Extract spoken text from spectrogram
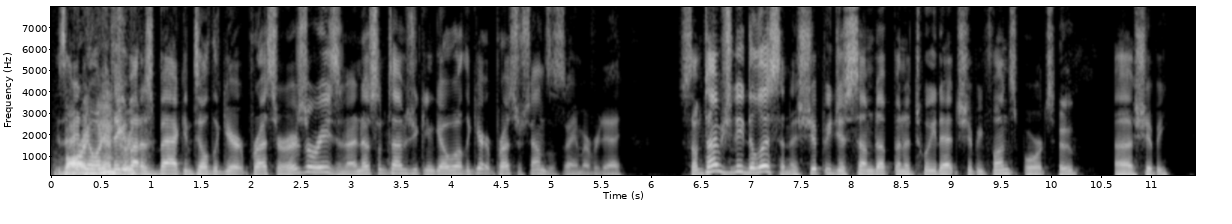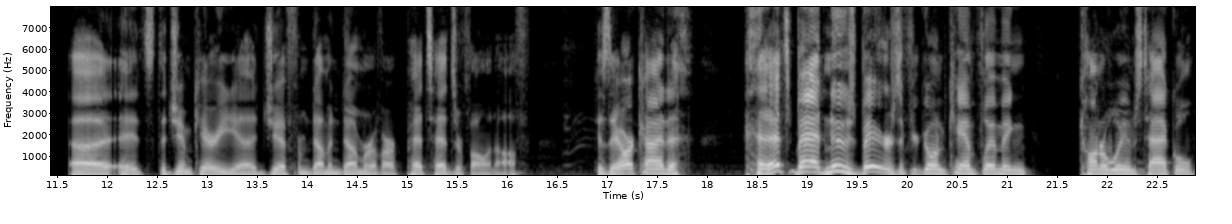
Because I didn't Barring know anything injury. about his back until the Garrett Presser. There's a reason. I know sometimes you can go, well, the Garrett Presser sounds the same every day. Sometimes you need to listen. As Shippy just summed up in a tweet at Shippy Fun Sports. Who? Uh, Shippy. Uh, it's the Jim Carrey uh, GIF from Dumb and Dumber of our pets' heads are falling off. Because they are kind of. that's bad news, Bears, if you're going Cam Fleming, Connor Williams tackle,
